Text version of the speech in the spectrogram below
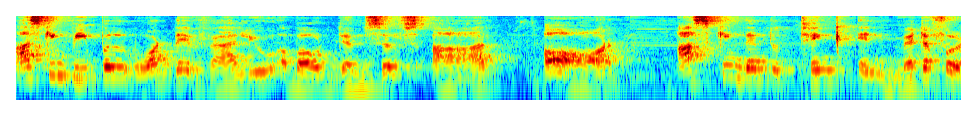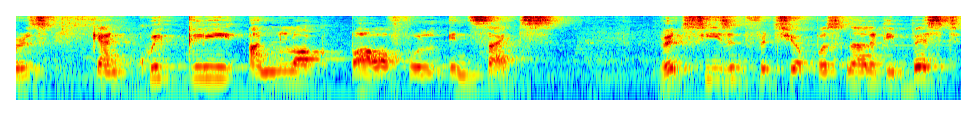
asking people what they value about themselves are or asking them to think in metaphors can quickly unlock powerful insights. Which season fits your personality best?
